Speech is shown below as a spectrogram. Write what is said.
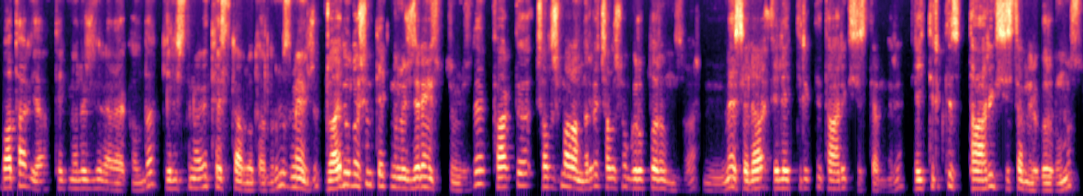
batarya teknolojileri alakalı da geliştirme ve test laboratuvarlarımız mevcut. Raylı Ulaşım Teknolojileri Enstitümüzde farklı çalışma alanları ve çalışma gruplarımız var. Mesela elektrikli tahrik sistemleri. Elektrikli tahrik sistemleri grubumuz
